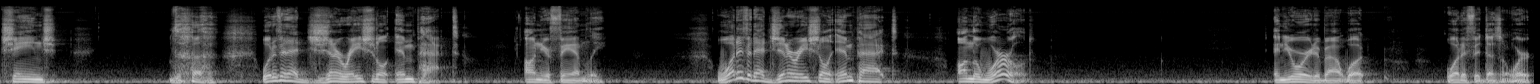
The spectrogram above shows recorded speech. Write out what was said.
change the what if it had generational impact on your family? What if it had generational impact on the world? And you're worried about what what if it doesn't work?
